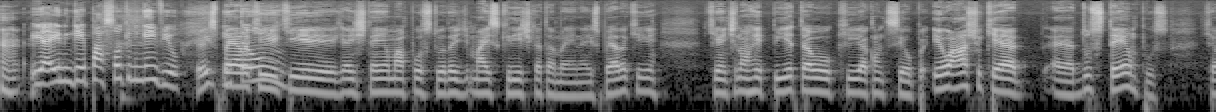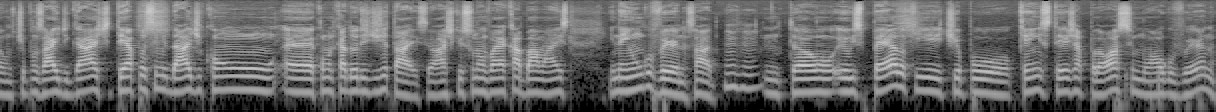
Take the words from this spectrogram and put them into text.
E aí ninguém passou que ninguém viu. Eu espero Então- que, que, que a gente tenha uma postura mais crítica também, né? Eu espero que, que a gente não repita o que aconteceu. Eu acho que é, é dos tempos, que é um tipo um Zeitgeist, ter a proximidade com é, comunicadores digitais. Eu acho que isso não vai acabar mais em nenhum governo, sabe? Então, eu espero que, tipo, quem esteja próximo ao governo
